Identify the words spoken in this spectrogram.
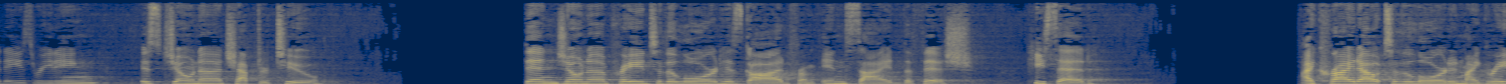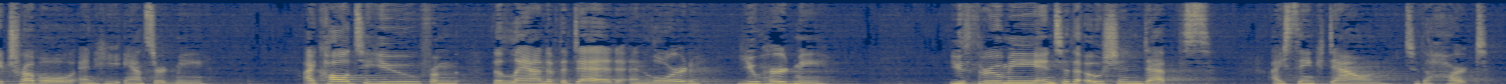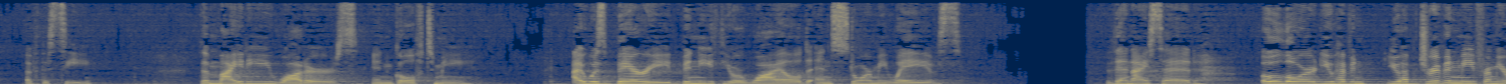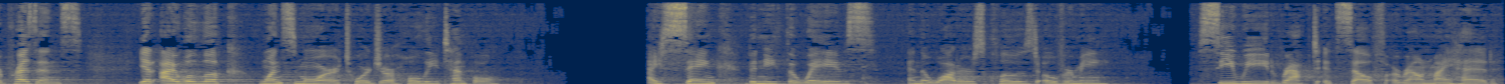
Today's reading is Jonah chapter 2. Then Jonah prayed to the Lord his God from inside the fish. He said, I cried out to the Lord in my great trouble, and he answered me. I called to you from the land of the dead, and Lord, you heard me. You threw me into the ocean depths. I sank down to the heart of the sea. The mighty waters engulfed me. I was buried beneath your wild and stormy waves. Then I said, O Lord, you have, in, you have driven me from your presence, yet I will look once more toward your holy temple. I sank beneath the waves, and the waters closed over me. Seaweed wrapped itself around my head.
